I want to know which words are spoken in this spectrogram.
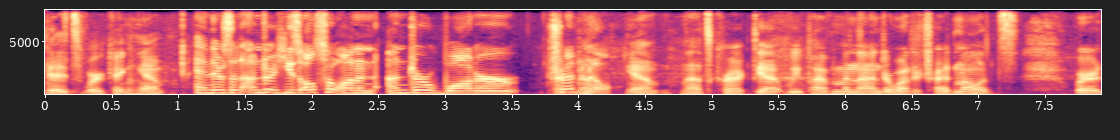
It's working, yep. And there's an under. He's also on an underwater treadmill. Yep, that's correct. Yeah, we have him in the underwater treadmill. It's we're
